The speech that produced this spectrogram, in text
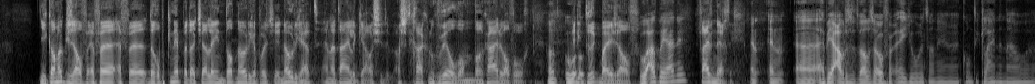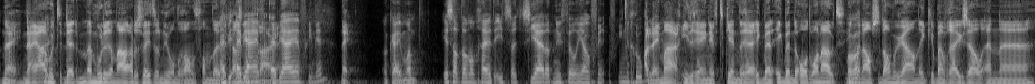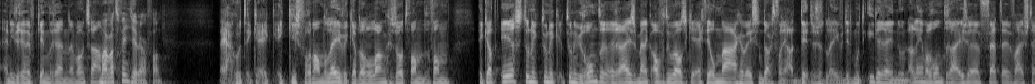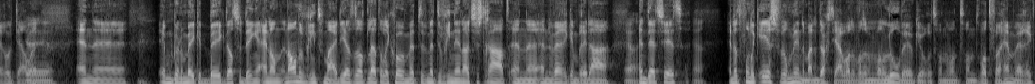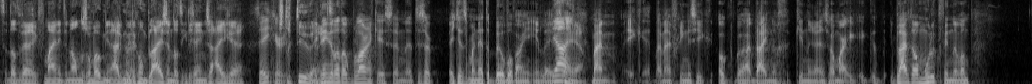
je kan ook jezelf even, even erop knippen dat je alleen dat nodig hebt wat je nodig hebt. En uiteindelijk, ja, als je, als je het graag genoeg wil, dan, dan ga je er wel voor. Want En die hoe, druk bij jezelf. hoe oud ben jij nu? 35. En, en eh, hebben je ouders het wel eens over... hey, Jorrit, wanneer eh, komt die kleine nou... eh? Nee, nou ja, Nee? goed, de- mijn moeder en mijn ouders weten er nu onderhand van. heb, je- heb, jij een, heb jij een vriendin? Nee. Oké, want is dat dan op een gegeven moment iets dat... Zie jij dat nu veel in jouw vri- vriendengroep? Alleen maar, iedereen heeft kinderen. Ik ben, ik ben de odd one out. Maar ik ben naar Amsterdam gegaan, ik ben vrijgezel en, eh, en iedereen heeft kinderen en eh, woont samen. Maar wat vind je daarvan? Nou ja, goed, ik, ik, ik kies voor een ander leven. Ik heb dat al lang gesoort van, van... Ik had eerst, toen ik, toen, ik, toen ik rondreizen, ben ik af en toe wel eens een keer echt heel na geweest. En dacht van, ja, dit is het leven. Dit moet iedereen doen. Alleen maar rondreizen, vette vijf-ster hotellen. En eh I'm gonna make it big, dat soort dingen. En dan een andere vriend van mij, die had dat letterlijk gewoon met, de- met de vriendin uit zijn straat. En, eh, en werk in Breda. ja. En that's it. ja. En dat vond ik eerst veel minder. Maar dan dacht ik, ja, wat, wat, een, wat een lul ben je ook, Jorrit. Van, want, want wat voor hem werkt, dat werkt voor mij niet. En andersom ook niet. En eigenlijk moet je er gewoon blij zijn dat iedereen zijn eigen Zeker. structuur werkt. Ik denk dat dat ook belangrijk is. En het is ook, weet je, het is maar net de bubbel waar je in leeft. ja, ja. Mijn, ik, bij mijn vrienden zie ik ook weinig kinderen en zo. Maar ik, ik, ik blijf het wel moeilijk vinden. Want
